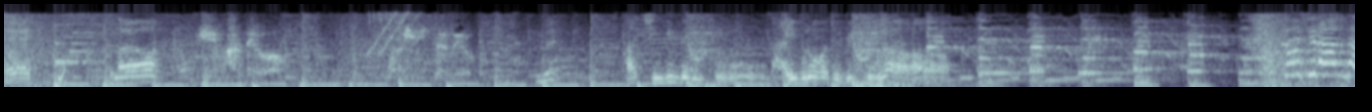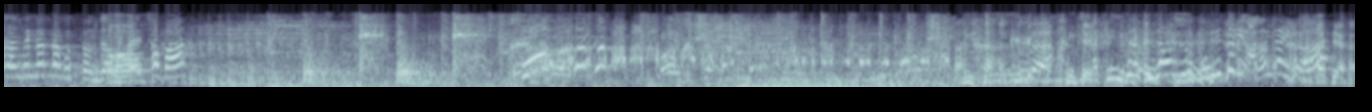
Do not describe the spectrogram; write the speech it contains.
네. 끊어요. 형님 안 돼요. 형님 있어야 돼요. 왜? 아, 징징대고 있어. 나이 들어가지고 이게 뭐야. 또 싫어하는 사람 생각하고 던져. 어. 네, 쳐봐. 안, 안, 그게 누구야? 안 돼. 아, 근데 그 사람은 모니터링 안 한다니까? 아니야.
